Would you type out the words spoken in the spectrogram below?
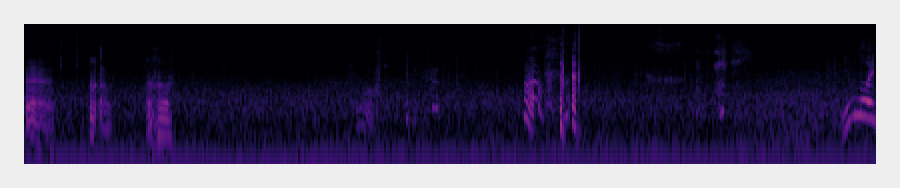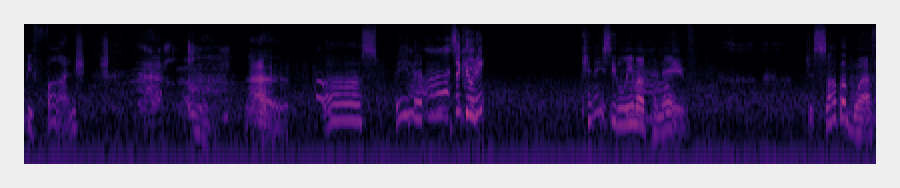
Uh, uh-uh. Uh-huh. New Loy be fun. Uh, Spaven. Sakuni! Lima Panave. Jasaba Blef.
